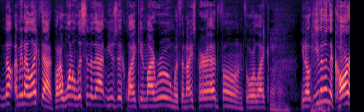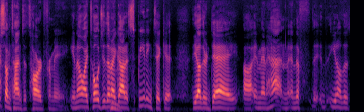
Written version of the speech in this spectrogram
no, I mean I like that, but I want to listen to that music like in my room with a nice pair of headphones or like uh-huh. you know, even in the car sometimes it's hard for me. You know, I told you that hmm. I got a speeding ticket the other day uh, in Manhattan, and the, the, you know the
